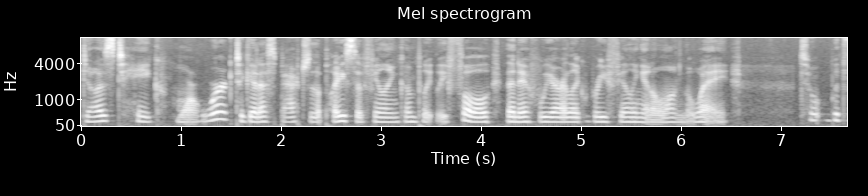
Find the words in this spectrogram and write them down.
does take more work to get us back to the place of feeling completely full than if we are like refilling it along the way. So, with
